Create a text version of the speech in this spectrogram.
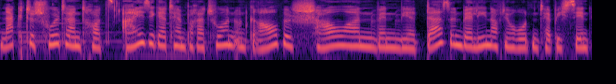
Nackte Schultern trotz eisiger Temperaturen und Graubelschauern, wenn wir das in Berlin auf dem roten Teppich sehen,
